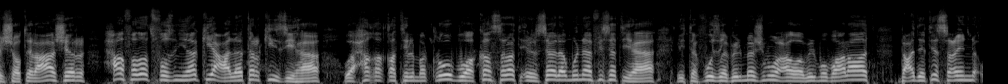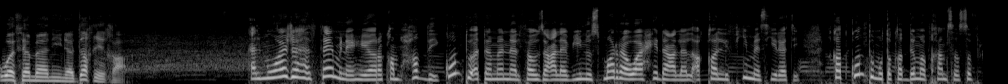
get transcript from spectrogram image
في الشوط العاشر حافظت فوزنياكي على تركيزها وحققت المطلوب وكسرت إرسال منافستها لتفوز بالمجموعة وبالمباراة بعد 89 دقيقة. المواجهة الثامنة هي رقم حظي. كنت أتمنى الفوز على فينوس مرة واحدة على الأقل في مسيرتي. لقد كنت متقدمة بخمسة صفر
